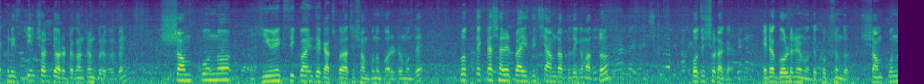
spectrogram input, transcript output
এখনই স্ক্রিনশট দিয়ে অর্ডারটা কনফার্ম করে ফেলবেন। সম্পূর্ণ ইউনিক সিকোয়েন্স কাজ করা আছে সম্পূর্ণ বডিটার মধ্যে। প্রত্যেকটা শাড়ির প্রাইস দিচ্ছি আমরা আপনাদেরকে মাত্র পঁচিশশো টাকায়। এটা গোল্ডেনের মধ্যে, খুব সুন্দর। সম্পূর্ণ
